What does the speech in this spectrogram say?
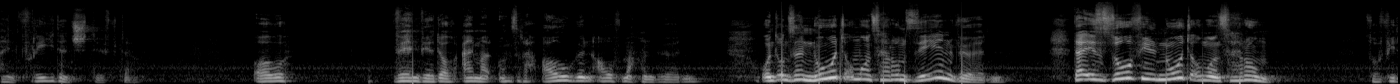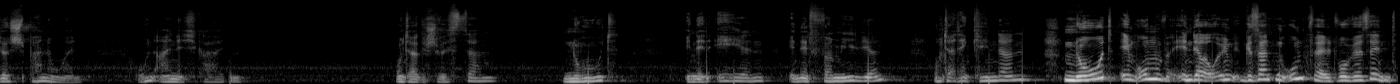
ein Friedensstifter. Oh, wenn wir doch einmal unsere Augen aufmachen würden und unsere Not um uns herum sehen würden. Da ist so viel Not um uns herum, so viele Spannungen, Uneinigkeiten unter Geschwistern, Not in den Ehen, in den Familien, unter den Kindern, Not im, um, in der, im gesamten Umfeld, wo wir sind,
